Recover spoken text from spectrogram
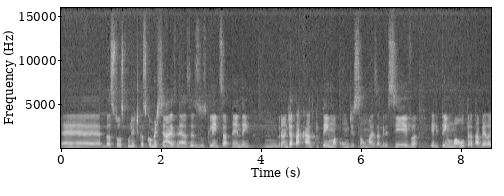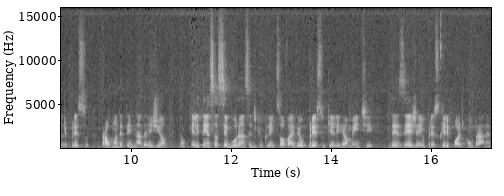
é, das suas políticas comerciais. Né? Às vezes os clientes atendem um grande atacado que tem uma condição mais agressiva, ele tem uma outra tabela de preço para alguma determinada região, então ele tem essa segurança de que o cliente só vai ver o preço que ele realmente deseja e o preço que ele pode comprar, né?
